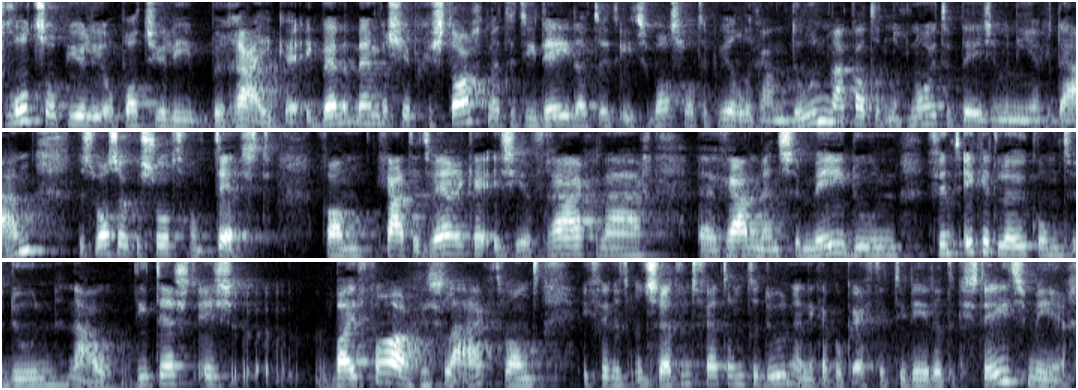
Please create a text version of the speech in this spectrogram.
trots op jullie, op wat jullie bereiken. Ik ben het membership gestart met het idee dat dit iets was wat ik wilde gaan doen, maar ik had het nog nooit op deze manier gedaan. Dus het was ook een soort van test. Van gaat dit werken? Is hier vraag naar? Uh, gaan mensen meedoen? Vind ik het leuk om te doen? Nou, die test is eh, by far geslaagd, want ik vind het ontzettend vet om te doen. En ik heb ook echt het idee dat ik steeds meer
